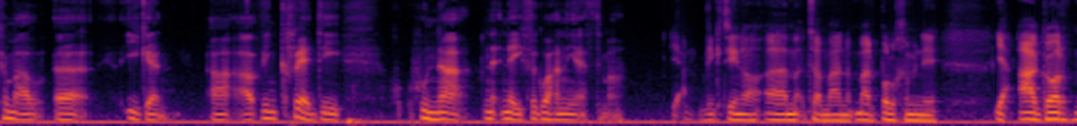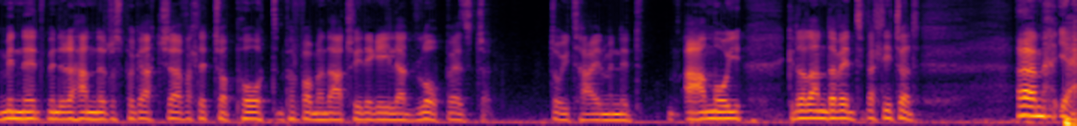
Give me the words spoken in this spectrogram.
cymal uh, 20. A, a fi'n credu hwnna neiff y gwahaniaeth, ti'n Ie, yeah, fi'n cytuno. Um, Mae'r ma bwlch yn mynd i yeah, agor munud, munud y hanner dros Pogaccia, falle to Port yn performio'n dda 30 eiliad, Lopez, twa, dwy tair munud a mwy gyda Landa fyd, felly twyd, Um, yeah,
